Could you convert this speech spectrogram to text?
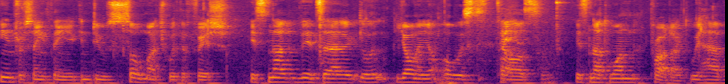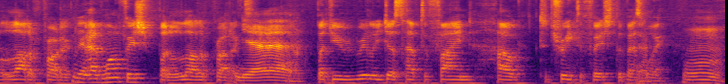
interesting thing. You can do so much with the fish. It's not. It's a. Johan always tell us it's not one product. We have a lot of product. We have one fish, but a lot of products. Yeah. But you really just have to find how to treat the fish the best Yeah. way. Mm.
